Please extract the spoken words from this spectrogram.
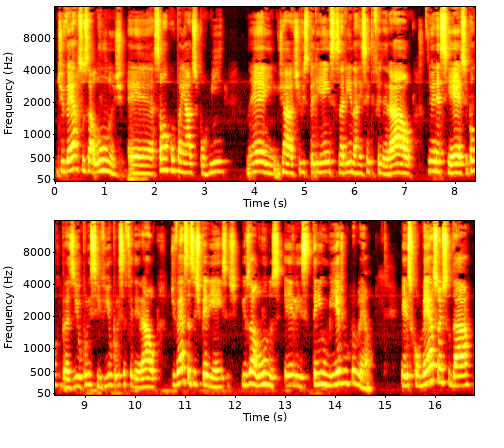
diversos alunos é, são acompanhados por mim, né? Já tive experiências ali na Receita Federal, no INSS, Banco do Brasil, Polícia Civil, Polícia Federal, diversas experiências. E os alunos, eles têm o mesmo problema. Eles começam a estudar,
